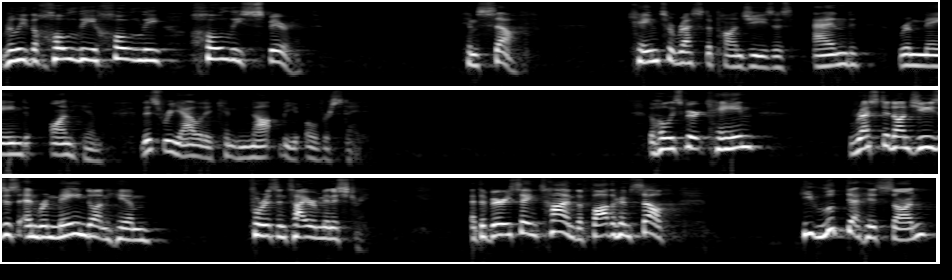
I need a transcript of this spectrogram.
really the holy, holy, Holy Spirit himself came to rest upon Jesus and remained on him. This reality cannot be overstated. The Holy Spirit came, rested on Jesus, and remained on him for his entire ministry. At the very same time, the Father himself, he looked at his son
